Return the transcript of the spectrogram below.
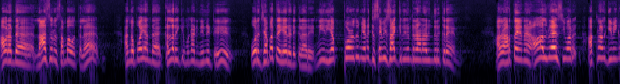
அவர் அந்த லாசரு சம்பவத்தில் அங்கே போய் அந்த கல்லறைக்கு முன்னாடி நின்றுட்டு ஒரு ஜபத்தை ஏறெடுக்கிறாரு. நீர் எப்பொழுதும் எனக்கு செவி சாக்கிறீர் என்று நான் அறிந்திருக்கிறேன். அதோட அர்த்தம் என்ன? ஆல்வேஸ் யூ ஆர் அக்னால் giving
